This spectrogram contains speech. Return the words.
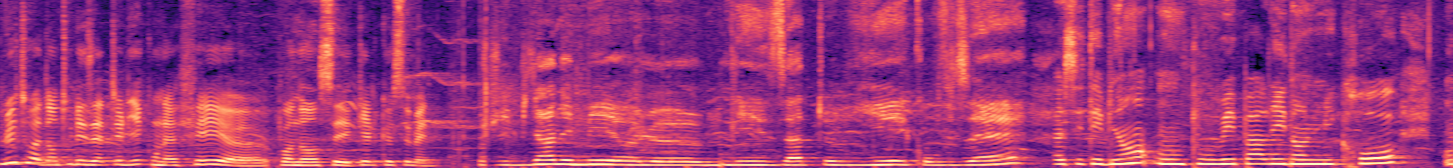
Plu, toi, dans tous les ateliers qu'on a fait euh, pendant ces quelques semaines J'ai bien aimé euh, le- les ateliers qu'on faisait. Euh, C'était bien, on pouvait parler dans le micro, on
